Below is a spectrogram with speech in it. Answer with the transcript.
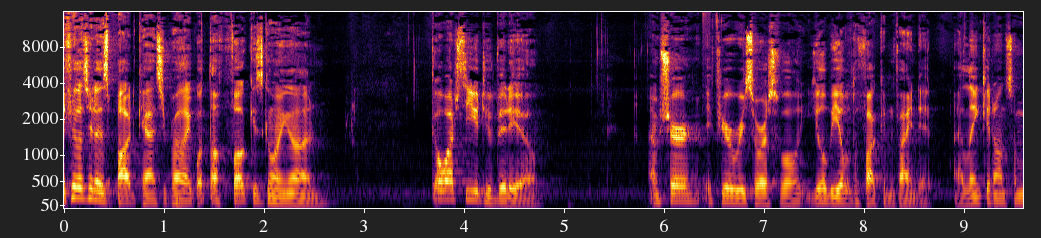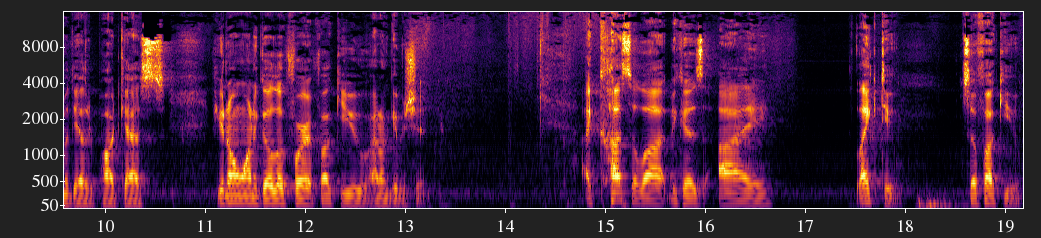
If you're listening to this podcast, you're probably like, what the fuck is going on? Go watch the YouTube video. I'm sure if you're resourceful, you'll be able to fucking find it. I link it on some of the other podcasts. If you don't want to go look for it, fuck you. I don't give a shit. I cuss a lot because I like to. So fuck you.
